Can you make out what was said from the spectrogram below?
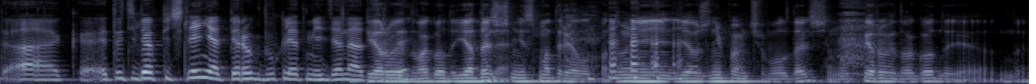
Так, это у тебя впечатление от первых двух лет медианации, Первые да? два года. Я дальше Да. не смотрел, потом я, я уже не помню, что было дальше, но первые два года я, да.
